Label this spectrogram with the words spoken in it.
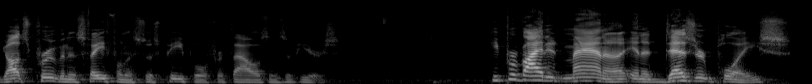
God's proven His faithfulness to His people for thousands of years. He provided manna in a desert place.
